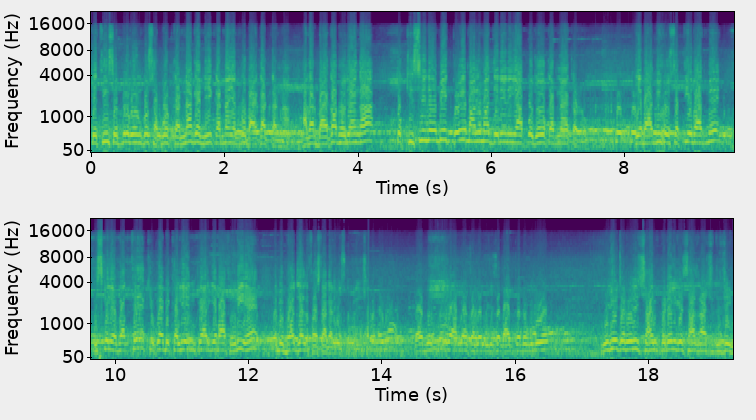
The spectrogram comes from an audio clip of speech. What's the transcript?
कि तीस अप्रैल को उनको सपोर्ट करना कि नहीं करना या उनको बाइकआउट करना। अगर बाइकआउट हो जाएगा तो किसी ने भी कोई मालूम देनी नहीं आपको, जो करना है कर लो। ये बात भी हो सकती है बाद में। इसके लिए वक्त है, क्योंकि अभी कल ही एनपीआर की बात हो रही है। अभी बहुत जल्द फैसला करेंगे उसके ऊपर बहुत बहुत शुक्रिया आपने बात करने के लिए वीडियो जर्नलिस्ट शाहिन पटेल के साथ राशिद उद्दीन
